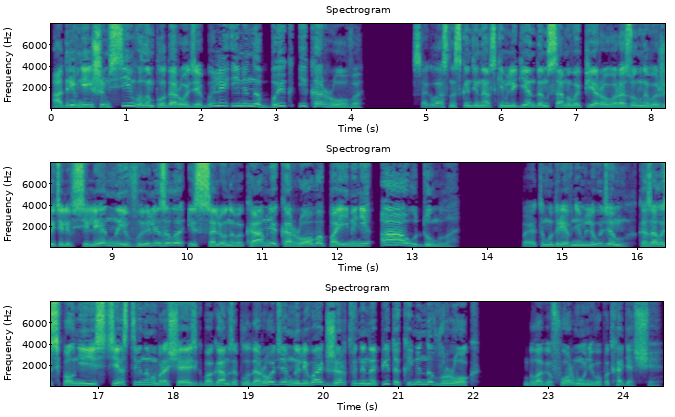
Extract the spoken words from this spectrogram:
а древнейшим символом плодородия были именно бык и корова. Согласно скандинавским легендам, самого первого разумного жителя Вселенной вылезала из соленого камня корова по имени Аудумла. Поэтому древним людям казалось вполне естественным, обращаясь к богам за плодородием, наливать жертвенный напиток именно в рог, благо форма у него подходящая.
